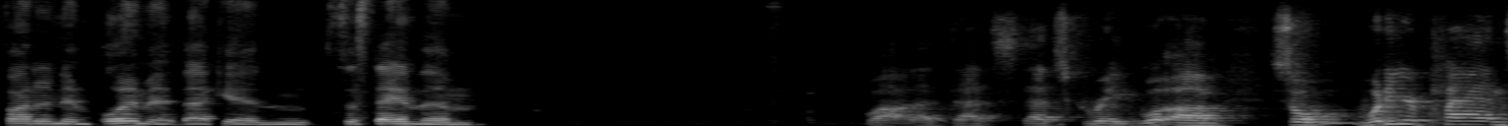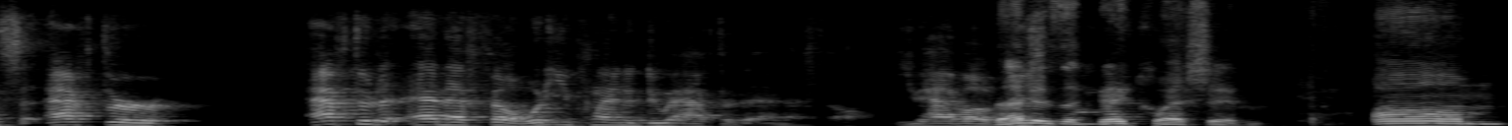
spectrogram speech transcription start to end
finding employment that can sustain them. Wow, that, that's that's great. Well, um, so what are your plans after after the NFL? What do you plan to do after the NFL? Do you have a That is a good question. Um,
